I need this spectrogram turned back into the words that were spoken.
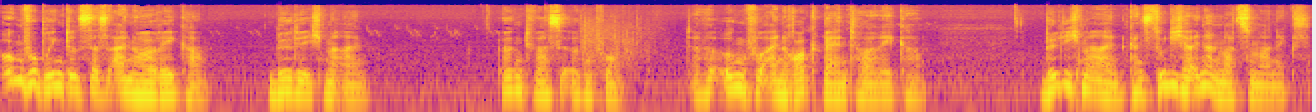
Irgendwo bringt uns das ein Heureka bilde ich mir ein. Irgendwas irgendwo. Da war irgendwo ein Rockband, Heureka. Bilde ich mir ein. Kannst du dich erinnern, Matsumanix?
